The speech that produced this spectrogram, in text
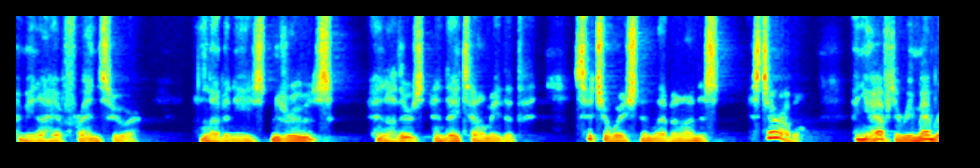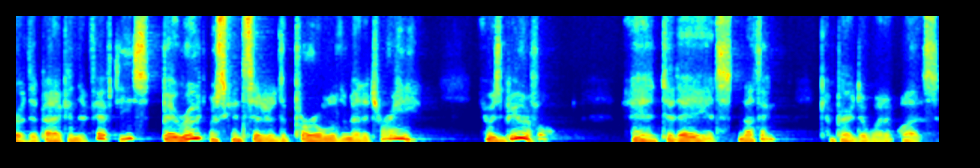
I mean, I have friends who are Lebanese Druze and others, and they tell me that the situation in Lebanon is, is terrible. And you have to remember that back in the 50s, Beirut was considered the pearl of the Mediterranean. It was beautiful. And today it's nothing compared to what it was.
